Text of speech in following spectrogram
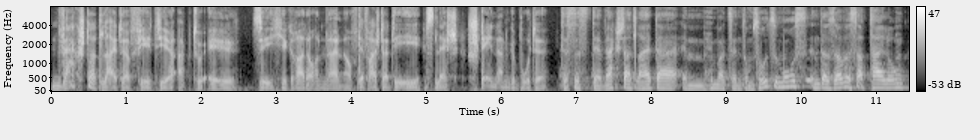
Ein Werkstattleiter fehlt dir aktuell sehe ich hier gerade online auf der Freistadt.de slash Stellenangebote. Das ist der Werkstattleiter im Hümmerzentrum Sulzemoos in der Serviceabteilung.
